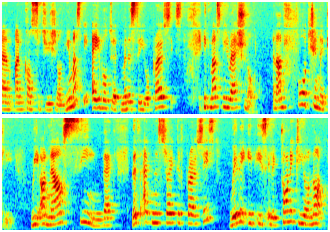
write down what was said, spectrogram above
um, unconstitutional. You must be able to administer your process. It must be rational. And unfortunately, we are now seeing that this administrative process, whether it is electronically or not,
